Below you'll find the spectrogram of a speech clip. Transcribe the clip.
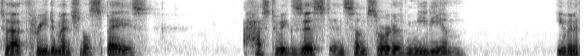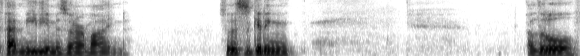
So that three-dimensional space has to exist in some sort of medium, even if that medium is in our mind. So this is getting a little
